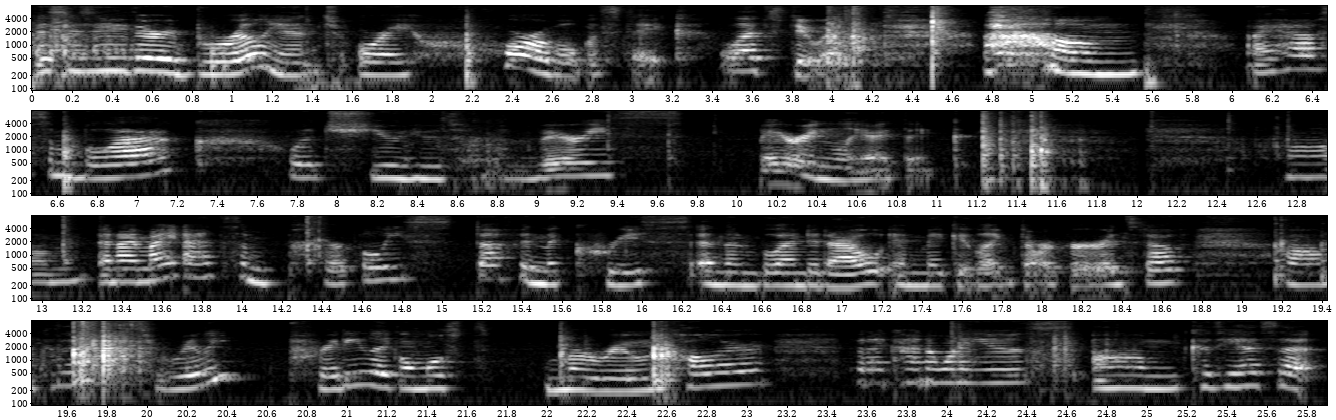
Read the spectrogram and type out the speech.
This is either a brilliant or a horrible mistake. Let's do it. Um, I have some black, which you use very sparingly, I think. Um, and I might add some purpley stuff in the crease and then blend it out and make it like darker and stuff. Um, cause I think it's really pretty, like almost maroon color that I kind of want to use. Um, cause he has that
